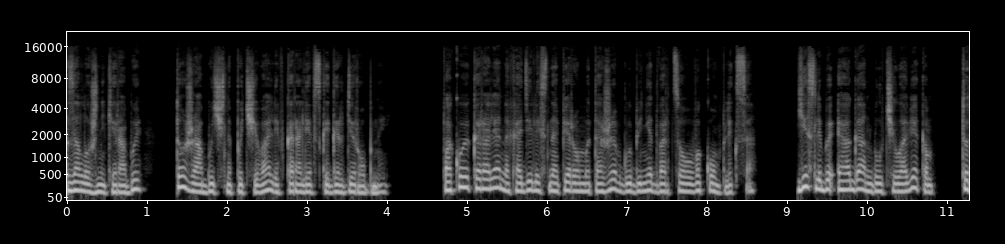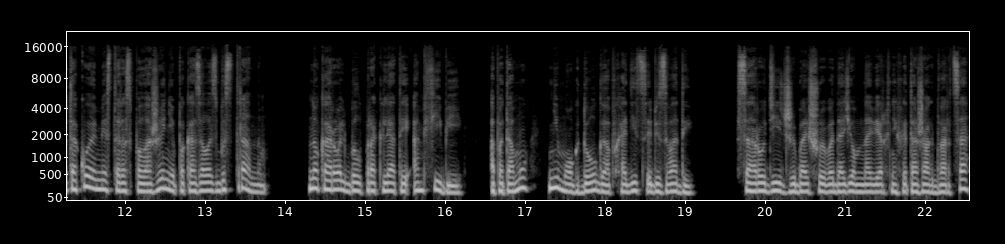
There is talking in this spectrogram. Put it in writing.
Заложники-рабы тоже обычно почивали в королевской гардеробной. Покои короля находились на первом этаже в глубине дворцового комплекса. Если бы Эоган был человеком, то такое месторасположение показалось бы странным, но король был проклятой амфибией, а потому не мог долго обходиться без воды. Соорудить же большой водоем на верхних этажах дворца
